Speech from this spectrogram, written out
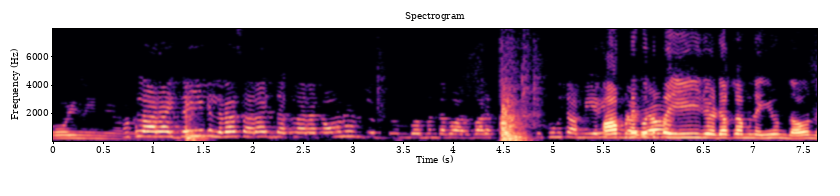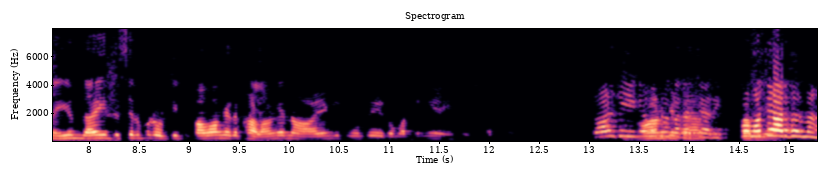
ਕੋਈ ਨਹੀਂ ਨਿਆ ਹੁਣ ਖਲਾਰਾ ਇਦਾਂ ਹੀ ਖਲਰਾ ਸਾਰਾ ਇਦਾਂ ਖਲਾਰਾ ਕੌਣ ਹੁਣ ਜੋ ਬ- ਬੰਦਾ ਬਾਰ-ਬਾਰ ਚੁੱਕੂ ਸ਼ਾਮੀ ਇਹ ਵੀ ਆਪਣੇ ਕੋਲ ਖਲਾਰਾ। ਤਾਂ ਭਈ ਜਿਹੜਾ ਕੰਮ ਨਹੀਂ ਹੁੰਦਾ ਉਹ ਨਹੀਂ ਹੁੰਦਾ। ਅਸੀਂ ਤੇ ਸਿਰਫ ਰੋਟੀ ਪਕਾਵਾਂਗੇ ਤੇ ਖਾ ਲਾਂਗੇ ਨਾ ਆਏਗੀ ਤੂੰ ਤੇ ਇਹ ਤੋਂ ਵੱਧ ਨਹੀਂ ਆਈ ਕੁਛ ਕਰ ਸਕਦੀ। ਚੱਲ ਠੀਕ ਹੈ ਹੁਣ ਆਣ ਮੈਂ ਕੇ ਕਰਾਂ ਟਾਈਮ ਤਿਆਰੀ। ਕਰ ਹੋਵਾਂ ਲਿਆ। ਤਿਆਰ ਫਿਰ ਮੈਂ।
